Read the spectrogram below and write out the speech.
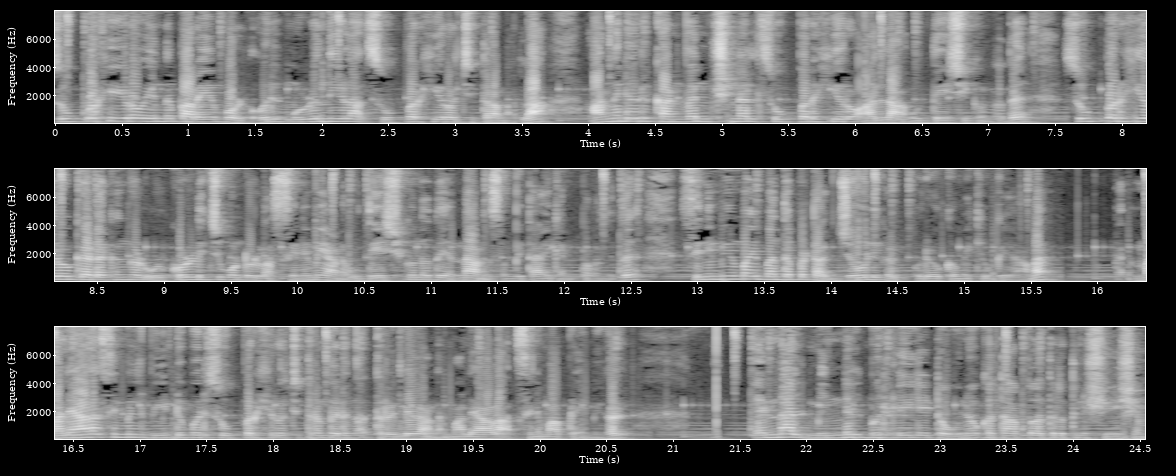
സൂപ്പർ ഹീറോ എന്ന് പറയുമ്പോൾ ഒരു മുഴുനീള സൂപ്പർ ഹീറോ ചിത്രമല്ല അങ്ങനെ ഒരു കൺവെൻഷണൽ സൂപ്പർ ഹീറോ അല്ല ഉദ്ദേശിക്കുന്നത്. സൂപ്പർ ഹീറോ ഘടകങ്ങൾ ഉൾക്കൊള്ളിച്ചുകൊണ്ടുള്ള സിനിമയാണ് ഉദ്ദേശിക്കുന്നത് എന്നാണ് സംവിധായകൻ പറഞ്ഞത്. സിനിമയുമായി ബന്ധപ്പെട്ട ജോലികൾ പുരോഗമിക്കുകയാണ്. മലയാള സിനിമയിൽ വീണ്ടും ഒരു സൂപ്പർ ഹീറോ ചിത്രം വരുന്ന ത്രില്ലിലാണ് മലയാള സിനിമാ പ്രേമികൾ. എന്നാൽ മിന്നൽ മുരളിയിലെ ടോവിനോ കഥാപാത്രത്തിനു ശേഷം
